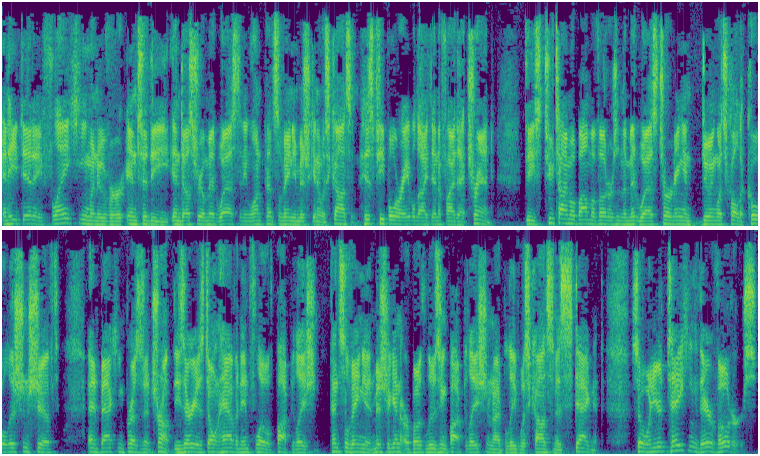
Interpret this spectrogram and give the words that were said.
And he did a flanking maneuver into the industrial Midwest and he won Pennsylvania, Michigan, and Wisconsin. His people were able to identify that trend these two-time Obama voters in the Midwest turning and doing what's called a coalition shift and backing President Trump. These areas don't have an inflow of population. Pennsylvania and Michigan are both losing population, and I believe Wisconsin is stagnant. So when you're taking their voters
